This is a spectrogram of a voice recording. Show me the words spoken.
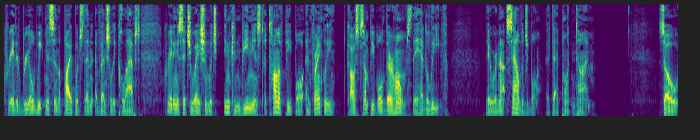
created real weakness in the pipe, which then eventually collapsed, creating a situation which inconvenienced a ton of people and, frankly, cost some people their homes. They had to leave. They were not salvageable at that point in time. So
